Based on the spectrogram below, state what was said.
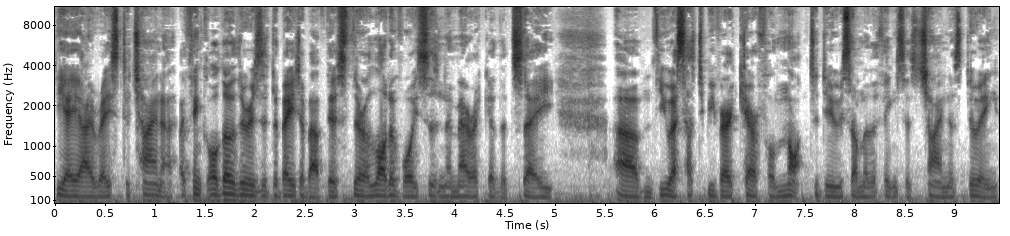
the AI race to China. I think, although there is a debate about this, there are a lot of voices in America that say um, the US has to be very careful not to do some of the things that China's doing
